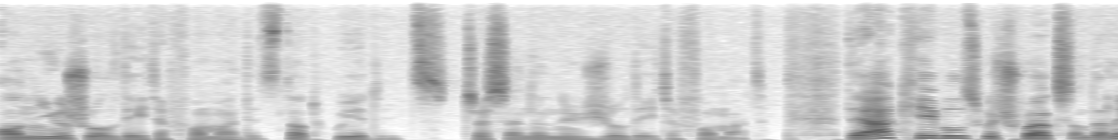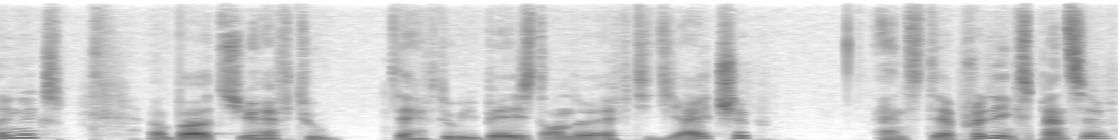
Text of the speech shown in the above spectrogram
unusual data format. It's not weird, it's just an unusual data format. There are cables which works on the Linux, uh, but you have to they have to be based on the FTDI chip and they're pretty expensive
